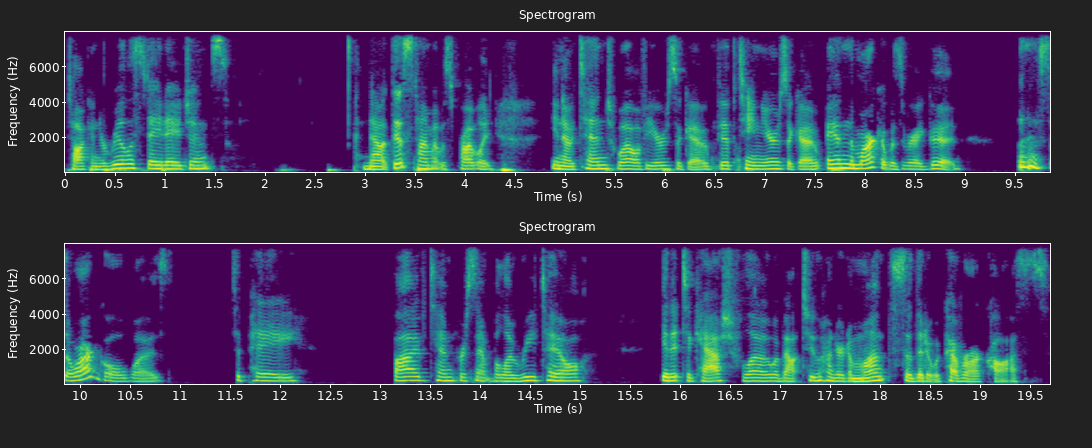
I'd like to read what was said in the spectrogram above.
talking to real estate agents. Now, at this time, it was probably, you know, 10, 12 years ago, 15 years ago, and the market was very good. so our goal was to pay 5, 10% below retail, get it to cash flow about 200 a month so that it would cover our costs,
